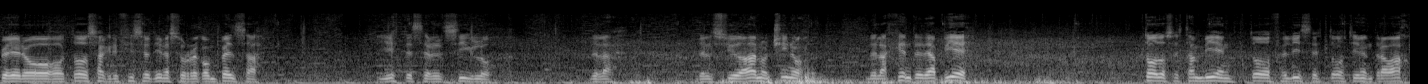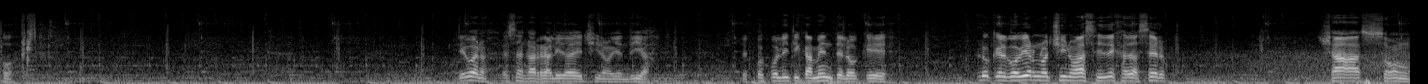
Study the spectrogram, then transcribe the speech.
Pero todo sacrificio tiene su recompensa. Y este es el siglo del ciudadano chino, de la gente de a pie. Todos están bien, todos felices, todos tienen trabajo. Y bueno, esa es la realidad de China hoy en día. Después políticamente lo que, lo que el gobierno chino hace y deja de hacer ya son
